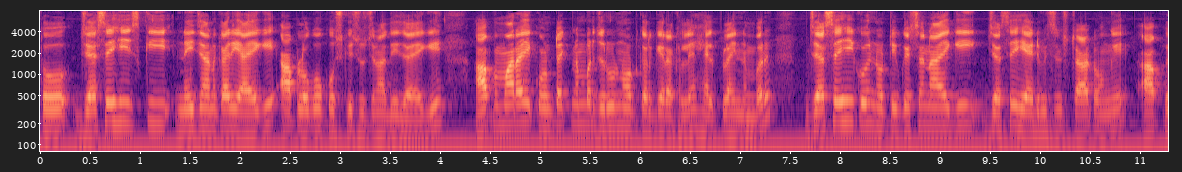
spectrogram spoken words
तो जैसे ही इसकी नई जानकारी आएगी, आप लोगों को उसकी सूचना दी जाएगी। आप हमारा ये कॉन्टैक्ट नंबर ज़रूर नोट करके रख लें हेल्पलाइन नंबर जैसे ही कोई नोटिफिकेशन आएगी, जैसे ही एडमिशन स्टार्ट होंगे, आप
